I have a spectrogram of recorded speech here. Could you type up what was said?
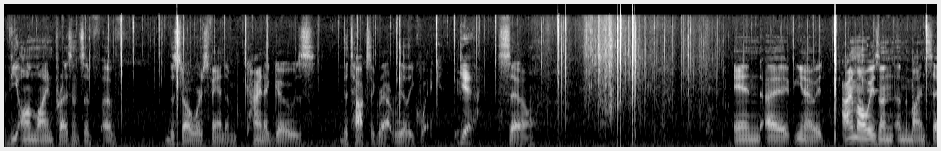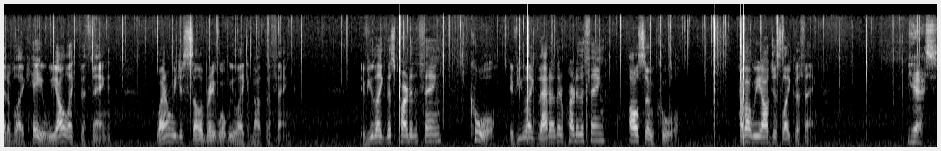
the online presence of, of the Star Wars fandom kind of goes the toxic route really quick. Yeah. So, and I, you know, it, I'm always on, on the mindset of like, hey, we all like the thing. Why don't we just celebrate what we like about the thing? If you like this part of the thing, cool. If you like that other part of the thing, also cool. How about we all just like the thing? Yes.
